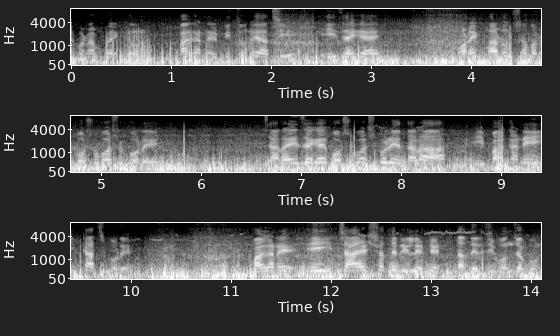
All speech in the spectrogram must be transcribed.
এখন আমরা একদম বাগানের ভিতরে আছি। এই জায়গায় অনেক মানুষ আবার বসবাসও করে। যারা এই জায়গায় বসবাস করে তারা এই বাগানেই কাজ করে। বাগানে এই চায়ের সাথে রিলেটেড তাদের জীবনযাপন।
